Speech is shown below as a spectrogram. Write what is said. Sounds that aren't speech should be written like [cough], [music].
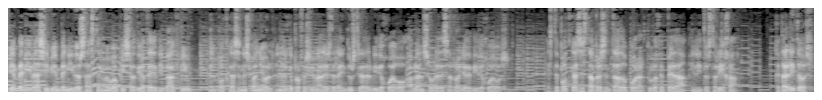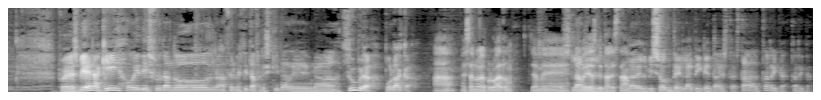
Bienvenidas y bienvenidos a este nuevo episodio de Debug View, el podcast en español en el que profesionales de la industria del videojuego hablan sobre desarrollo de videojuegos. Este podcast está presentado por Arturo Cepeda y Litos Torija. ¿Qué tal, Litos? Pues bien, aquí, hoy disfrutando de una cervecita fresquita de una Zubra polaca. Ah, esa no la he probado. Ya me, Es dirás qué tal está. La del bisonte, la etiqueta esta. Está, está rica, está rica.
